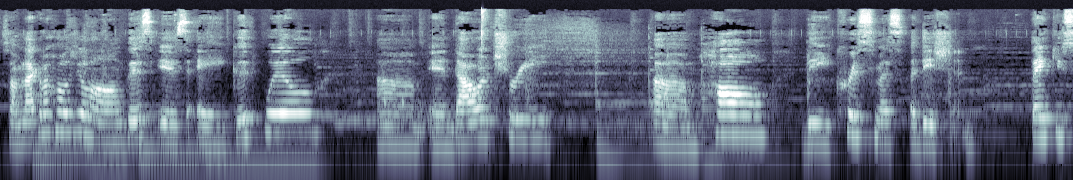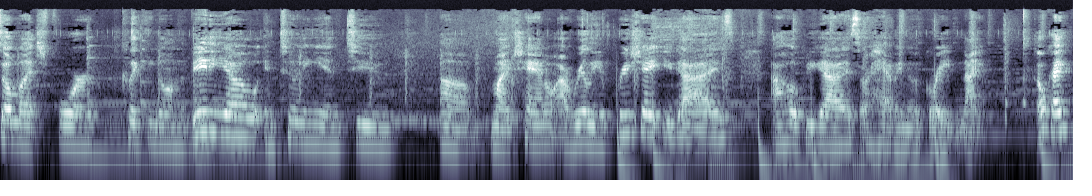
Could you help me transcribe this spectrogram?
So I'm not going to hold you long. This is a Goodwill um, and Dollar Tree um, haul, the Christmas edition. Thank you so much for clicking on the video and tuning into um, my channel. I really appreciate you guys. I hope you guys are having a great night. Okay,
